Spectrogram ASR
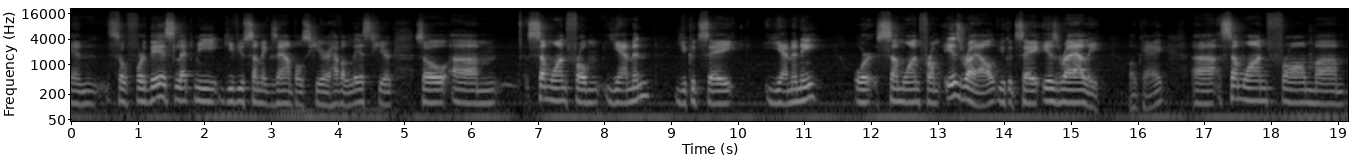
And so for this let me give you some examples here. I have a list here. So um, someone from Yemen you could say Yemeni or someone from Israel you could say Israeli okay uh, someone from um,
